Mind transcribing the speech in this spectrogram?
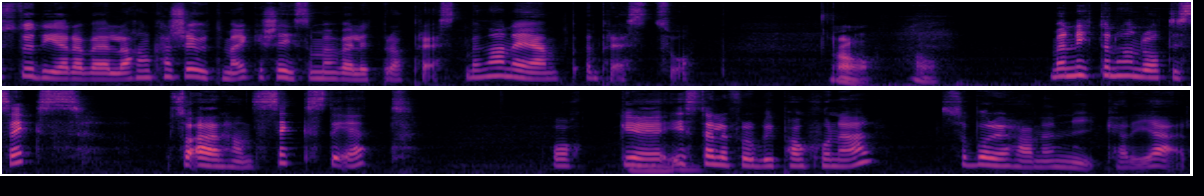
studerar väl och han kanske utmärker sig som en väldigt bra präst. Men han är en, en präst så. Ja. ja. Men 1986 så är han 61. Och eh, istället för att bli pensionär så börjar han en ny karriär.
